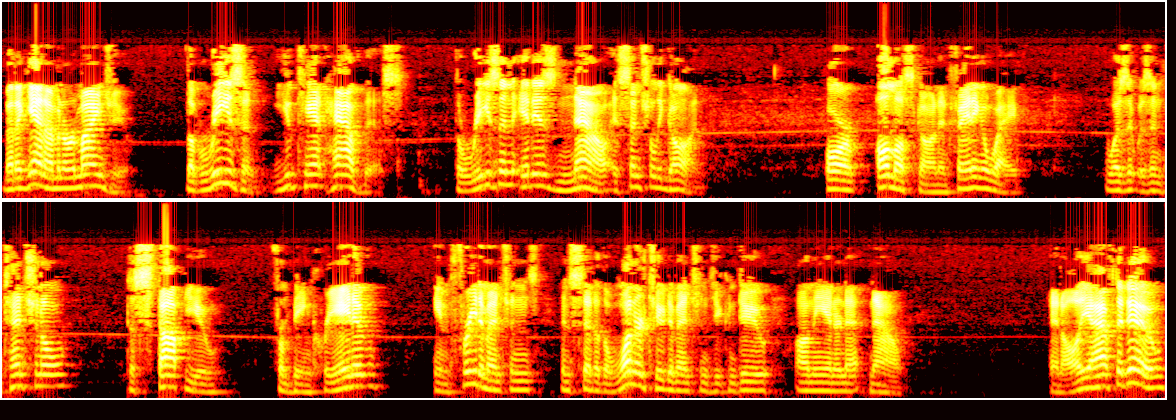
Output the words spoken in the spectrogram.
But again, I'm going to remind you, the reason you can't have this, the reason it is now essentially gone, or almost gone and fading away, was it was intentional to stop you from being creative in three dimensions instead of the one or two dimensions you can do on the internet now. And all you have to do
